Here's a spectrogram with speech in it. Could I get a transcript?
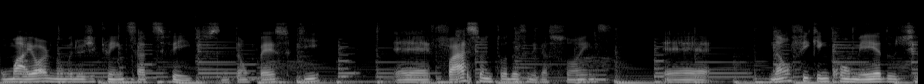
o maior número de clientes satisfeitos. Então peço que é, façam em todas as ligações, é, não fiquem com medo de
